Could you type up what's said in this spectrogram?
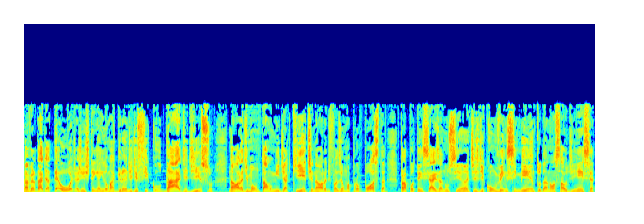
Na verdade, até hoje a gente tem ainda uma grande dificuldade disso na hora de montar um Media Kit, na hora de fazer uma proposta para potenciais anunciantes, de convencimento da nossa audiência,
